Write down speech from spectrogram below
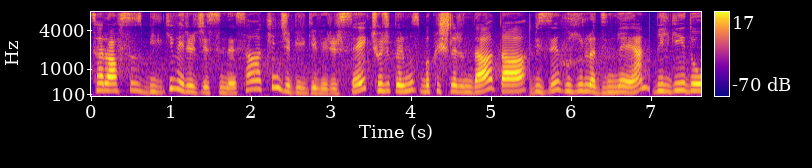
tarafsız bilgi verircesine sakince bilgi verirsek çocuklarımız bakışlarında daha bizi huzurla dinleyen, bilgiyi doğru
